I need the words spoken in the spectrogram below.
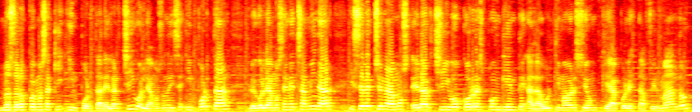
nosotros podemos aquí importar el archivo. Le damos donde dice importar, luego le damos en examinar y seleccionamos el archivo correspondiente a la última versión que Apple está firmando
